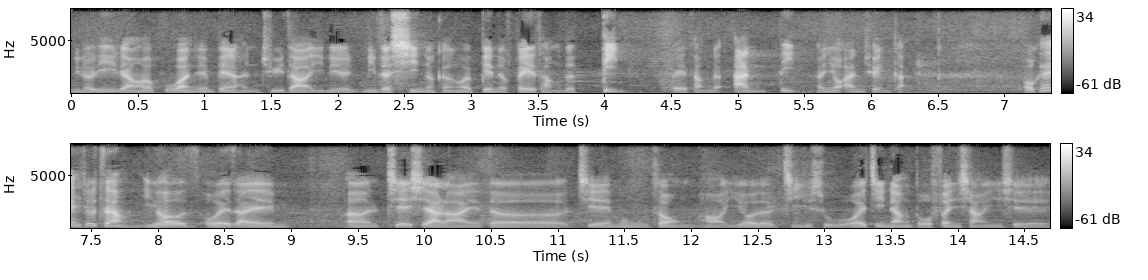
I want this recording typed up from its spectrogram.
你的力量会忽然间变得很巨大，你的你的心呢可能会变得非常的定，非常的安定，很有安全感。OK，就这样。以后我会在呃接下来的节目中，哈，以后的集数，我会尽量多分享一些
